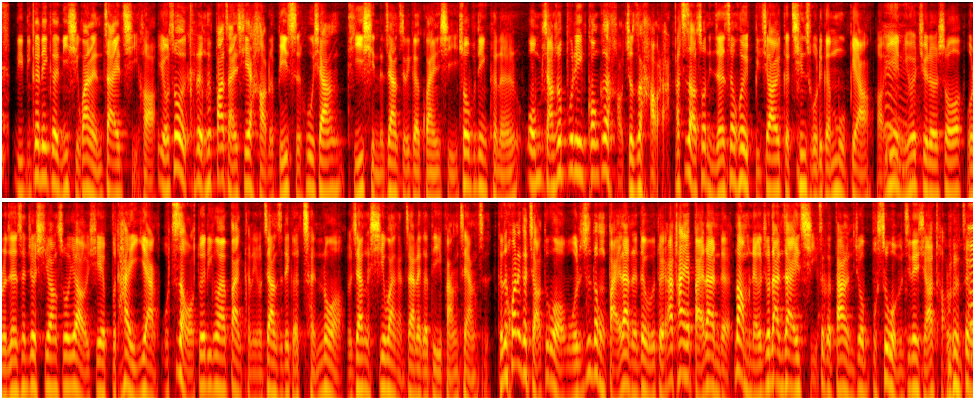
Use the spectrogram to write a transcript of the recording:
你你跟那个你喜欢的人在一起哈，有时候可能会发展一些好的彼此互相提醒的这样子的一个关系，说不定可能我们想说不一定功课好就是好了，那至少说你人生会比较一个清楚的一个目标哦，因为你会觉得说我的人生就希望说要有一些不太一样，我至少我对另外一半可能有这样子的一个承诺，有这样的希望感在那个地方这样子。可是换了一个角度哦，我就是那种摆烂的，对不对啊？他也摆烂的，那我们两个就烂在一起，这个当然就不是我们今天想要讨论的这个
